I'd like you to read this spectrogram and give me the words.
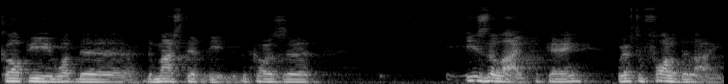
copy what the the master did because uh, is the light okay? We have to follow the light.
